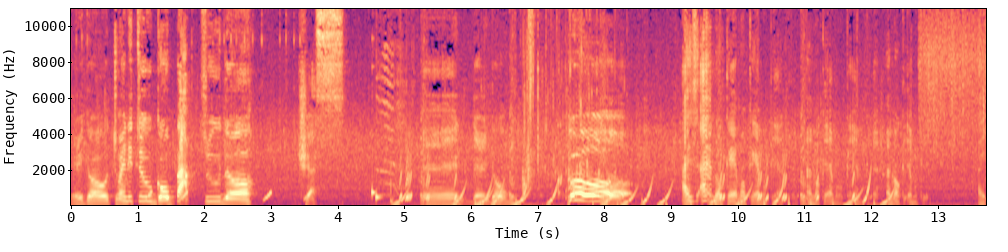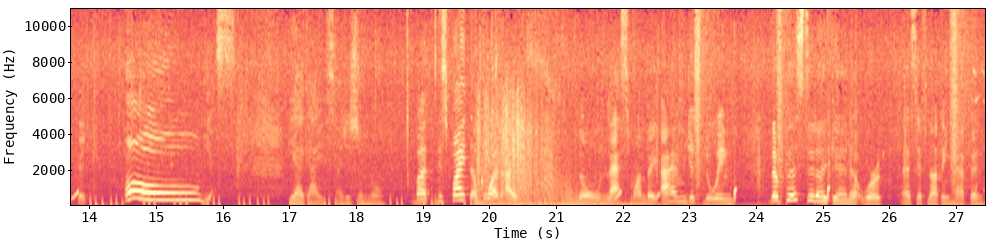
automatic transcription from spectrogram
There you go. 22. Go back to the chest. And there you go. Oh! I, I'm okay, I'm okay, I'm okay. I'm okay, I'm okay. I'm okay, I'm okay. I think. Oh, yes. Yeah, guys, I just don't know. But despite of what I've known last Monday, I'm just doing the best that I can at work, as if nothing happened.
